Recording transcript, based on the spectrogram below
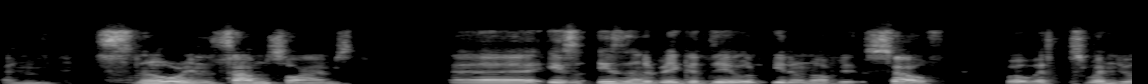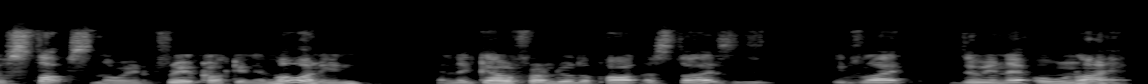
And snoring sometimes uh, is, isn't a bigger deal in and of itself. But it's when you stop snoring at three o'clock in the morning and the girlfriend or the partner starts, it's like doing that all night.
